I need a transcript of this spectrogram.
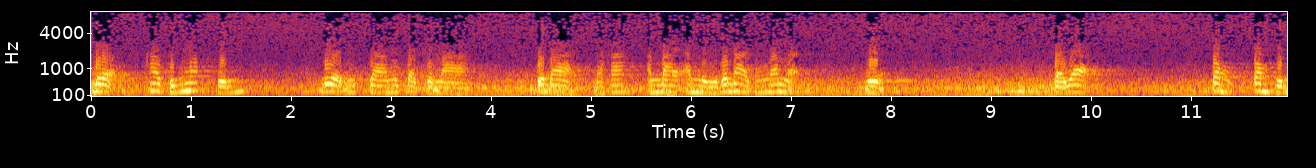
เมื่อเข้าถึงมรรคผลด้วยนิจานุปัสสนาก็ได้นะคะ อันใดอันหนึ่งก็ได้ทั้งนั้นแหละนี่แต่ว่าต้องต้องเห็น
